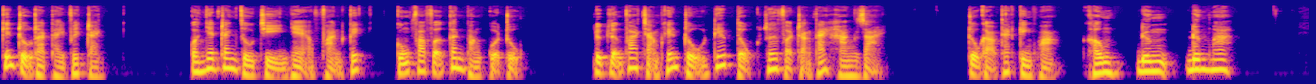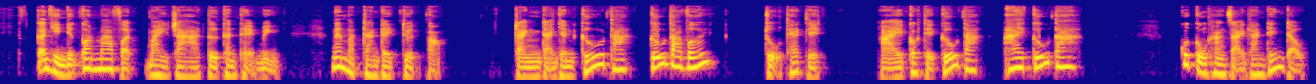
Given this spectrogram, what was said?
khiến trụ ra tay với tranh. Còn nhân tranh dù chỉ nhẹ phản kích cũng phá vỡ cân bằng của trụ. Lực lượng va chạm khiến trụ tiếp tục rơi vào trạng thái hàng dài. Trụ gào thét kinh hoàng, không, đừng, đừng ma. Cả nhìn những con ma vật bay ra từ thân thể mình, nét mặt tràn đầy tuyệt vọng. Tranh đại nhân cứu ta, cứu ta với. Trụ thét lên. Ai có thể cứu ta, ai cứu ta? Cuối cùng hàng giải lan đến đầu.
